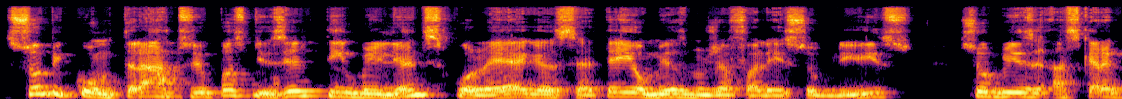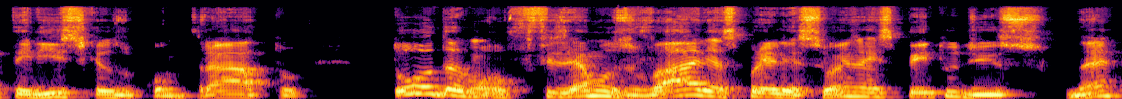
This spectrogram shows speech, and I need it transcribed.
Sobre contratos, eu posso dizer que tem brilhantes colegas, até eu mesmo já falei sobre isso, sobre as características do contrato, toda, fizemos várias preleções a respeito disso, né?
